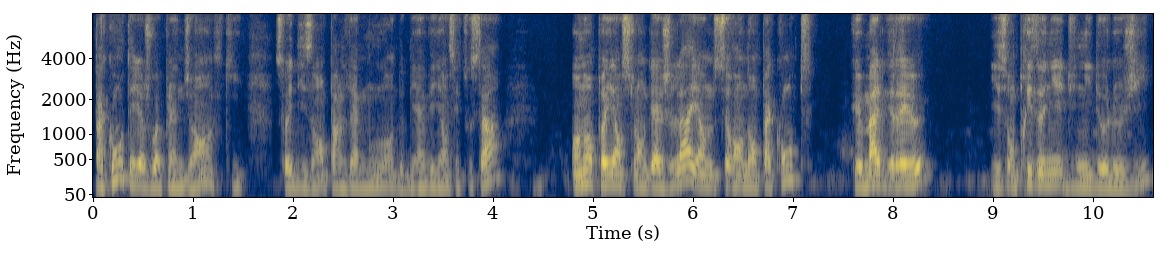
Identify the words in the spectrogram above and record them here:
pas compte. D'ailleurs, je vois plein de gens qui, soi-disant, parlent d'amour, de bienveillance et tout ça, en employant ce langage-là et en ne se rendant pas compte que malgré eux, ils sont prisonniers d'une idéologie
